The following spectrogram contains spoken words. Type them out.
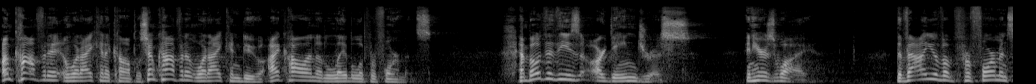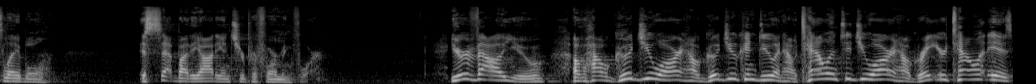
I'm confident in what I can accomplish. I'm confident in what I can do. I call it a label of performance. And both of these are dangerous. And here's why the value of a performance label is set by the audience you're performing for. Your value of how good you are and how good you can do and how talented you are and how great your talent is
